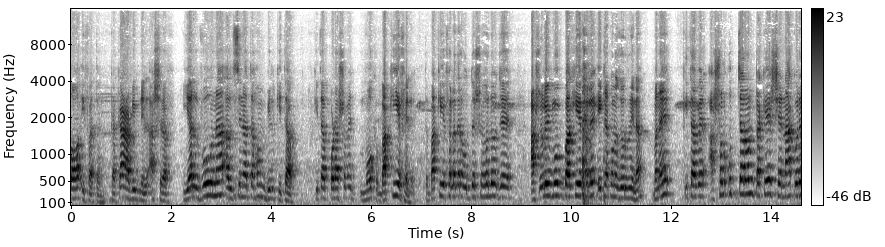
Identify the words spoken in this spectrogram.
তাইফাতান কাকাব ইবনুল আশরাফ। ইয়ালফুনা আলসিনাতাহুম বিল কিতাব। কিতাব পড়ার সময় মুখ বাকিয়ে ফেলে। তো বাকিয়ে ফেলা দ্বারা উদ্দেশ্য হলো যে, আসলেই মুখ বাকিয়ে ফেলে, এটা কোনো জরুরি না। মানে কিতাবের আসল উচ্চারণটাকে সে না করে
